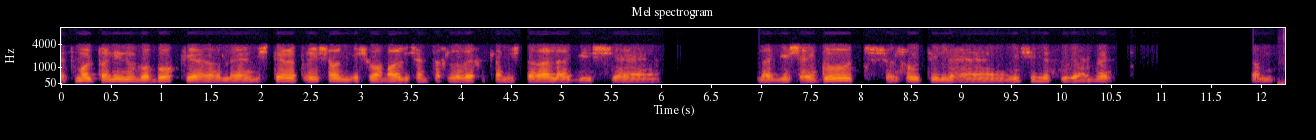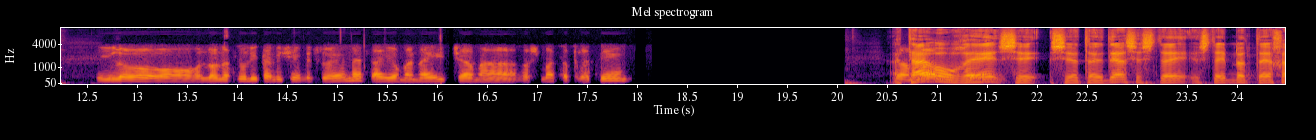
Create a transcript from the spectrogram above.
אתמול פנינו בבוקר למשטרת ראשון, מישהו אמר לי שאני צריך ללכת למשטרה להגיש, אה, להגיש עדות, שלחו אותי למישהי מסוימת. היא לא, לא נתנו לי את המישהי המסוימת, היומנאית שם רשמה את הפרטים. אתה הורה ש- ש- שאתה יודע ששתי שתי בנותיך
